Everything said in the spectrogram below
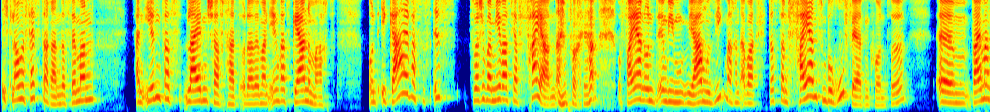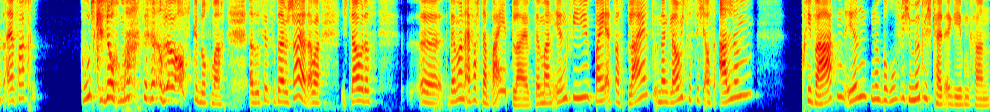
Ich glaube fest daran, dass wenn man an irgendwas Leidenschaft hat oder wenn man irgendwas gerne macht und egal was es ist, zum Beispiel bei mir war es ja Feiern einfach, ja. Feiern und irgendwie, ja, Musik machen, aber dass dann Feiern zum Beruf werden konnte, ähm, weil man es einfach gut genug macht oder oft genug macht. Also ist jetzt total bescheuert, aber ich glaube, dass äh, wenn man einfach dabei bleibt, wenn man irgendwie bei etwas bleibt und dann glaube ich, dass sich aus allem Privaten irgendeine berufliche Möglichkeit ergeben kann.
